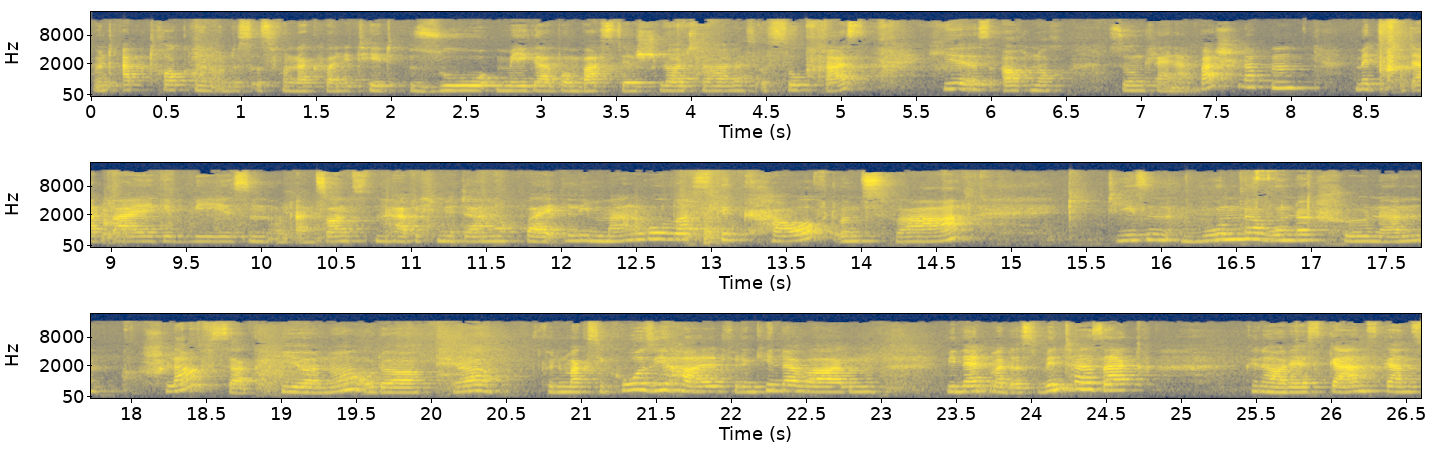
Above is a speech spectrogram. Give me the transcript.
und abtrocknen. Und es ist von der Qualität so mega bombastisch. Leute, das ist so krass. Hier ist auch noch so ein kleiner Waschlappen mit dabei gewesen. Und ansonsten habe ich mir da noch bei Limango was gekauft. Und zwar diesen wunder wunderschönen Schlafsack hier. Ne? Oder ja, für den Maxi-Cosi halt, für den Kinderwagen. Wie nennt man das? Wintersack. Genau, der ist ganz, ganz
